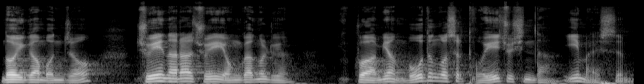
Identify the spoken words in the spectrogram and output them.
너희가 먼저 주의 나라 주의 영광을 구하면 모든 것을 더해 주신다. 이 말씀.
